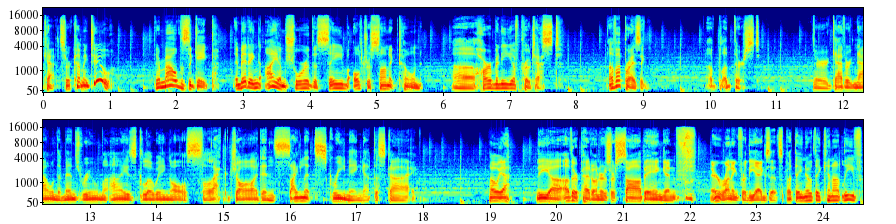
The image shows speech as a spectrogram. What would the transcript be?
cats are coming too. Their mouths agape, emitting, I am sure, the same ultrasonic tone a harmony of protest, of uprising, of bloodthirst. They're gathering now in the men's room, eyes glowing, all slack jawed and silent screaming at the sky. Oh, yeah, the uh, other pet owners are sobbing and they're running for the exits, but they know they cannot leave.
